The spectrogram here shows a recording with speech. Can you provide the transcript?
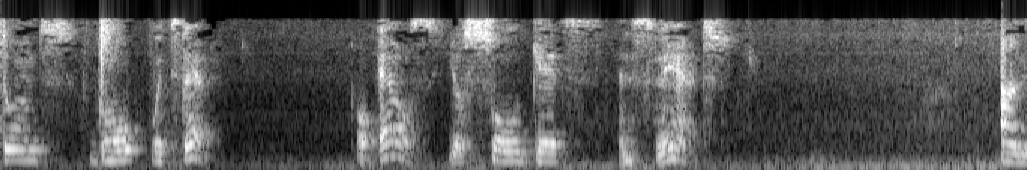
don't go with them, or else your soul gets ensnared. And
